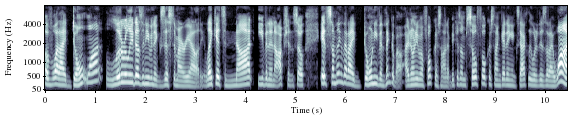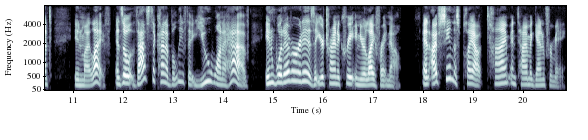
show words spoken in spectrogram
of what I don't want literally doesn't even exist in my reality. Like it's not even an option. So it's something that I don't even think about. I don't even focus on it because I'm so focused on getting exactly what it is that I want in my life. And so that's the kind of belief that you want to have in whatever it is that you're trying to create in your life right now. And I've seen this play out time and time again for me.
